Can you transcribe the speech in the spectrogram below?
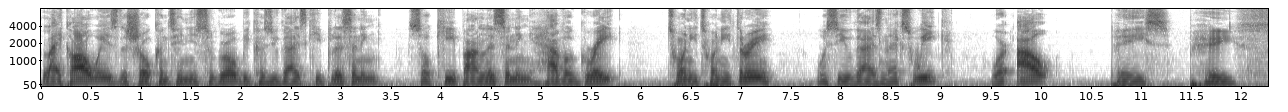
like always, the show continues to grow because you guys keep listening. So keep on listening. Have a great 2023. We'll see you guys next week. We're out. Peace. Peace.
